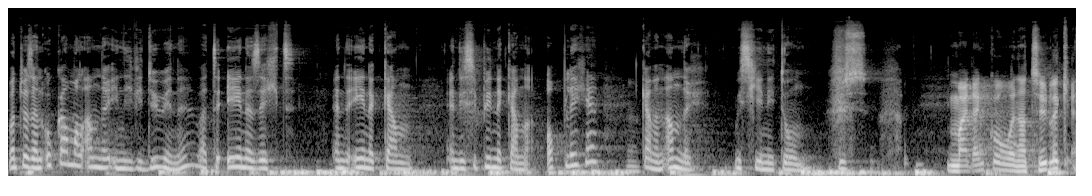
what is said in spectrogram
Want we zijn ook allemaal andere individuen. Hè? Wat de ene zegt en de ene kan en discipline kan opleggen, kan een ander misschien niet doen. Dus maar dan komen we natuurlijk,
